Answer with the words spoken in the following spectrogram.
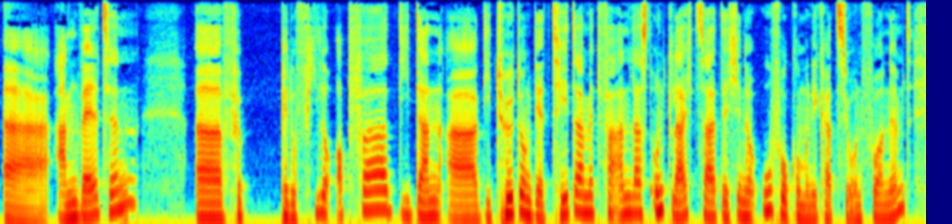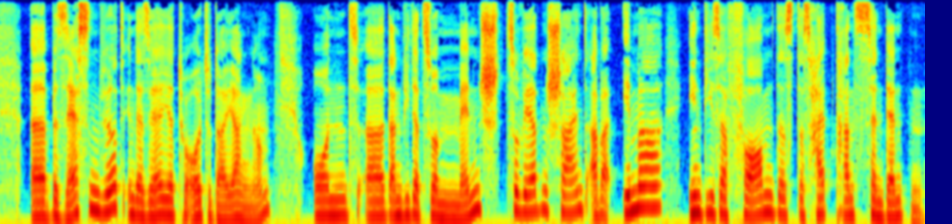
Anwältin für pädophile Opfer, die dann äh, die Tötung der Täter mit veranlasst und gleichzeitig eine UFO-Kommunikation vornimmt, äh, besessen wird in der Serie Too Old to Die Young. Ne? Und äh, dann wieder zur Mensch zu werden scheint, aber immer in dieser Form des, des Halbtranszendenten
